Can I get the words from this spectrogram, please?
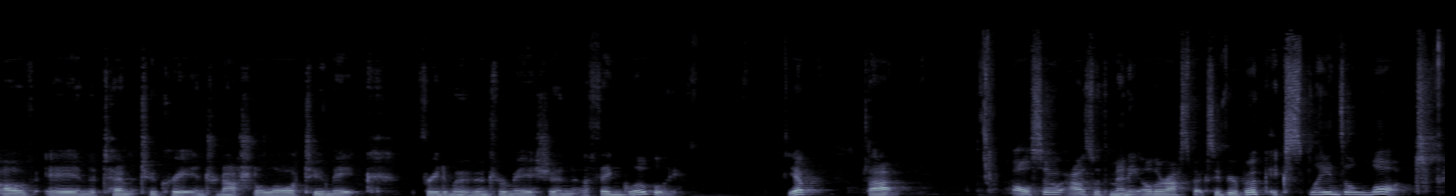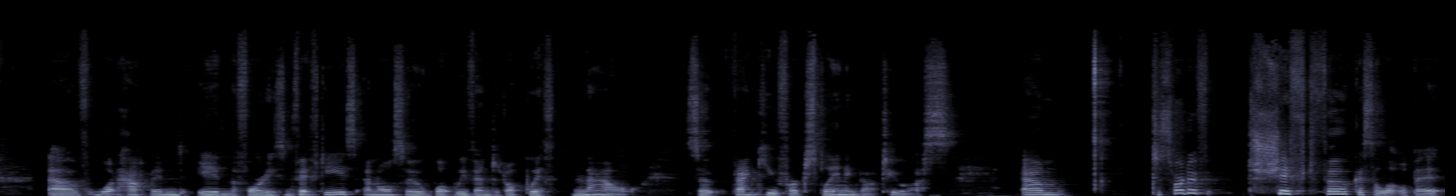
of an attempt to create international law to make freedom of information a thing globally. Yep, that also, as with many other aspects of your book, explains a lot of what happened in the 40s and 50s and also what we've ended up with now. So, thank you for explaining that to us. Um, to sort of shift focus a little bit,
